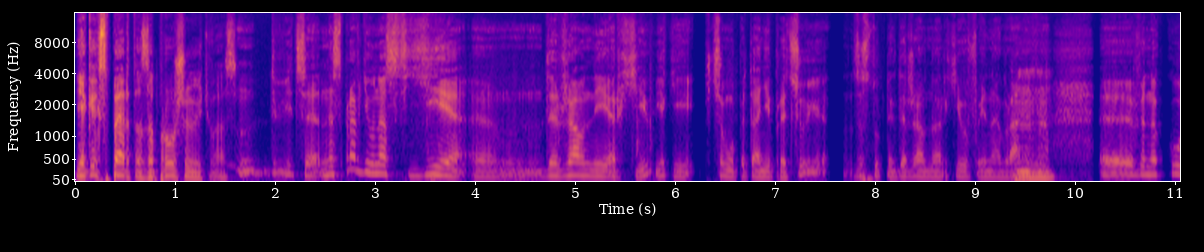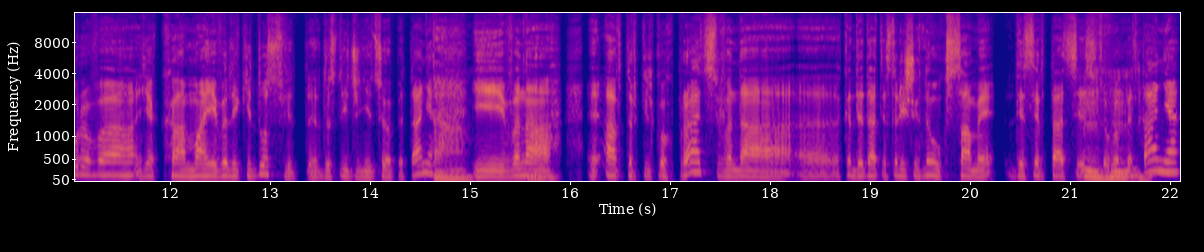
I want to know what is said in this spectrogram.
як експерта запрошують вас. Дивіться, насправді у нас є державний архів, який в цьому питанні працює. Заступник державного архіву Фаїна Аврамівна Мгм. е, Винокурова, яка має великий досвід в дослідженні цього питання. Так. І вона е, автор кількох праць, вона кандидат історичних наук, саме дисертація з цього питання.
